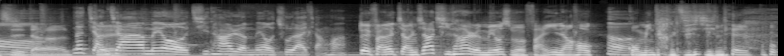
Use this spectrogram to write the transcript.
治的。那蒋家没有其他人没有出来讲话？对，反而蒋家其他人没有什么反应，然后国民党自己内部，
